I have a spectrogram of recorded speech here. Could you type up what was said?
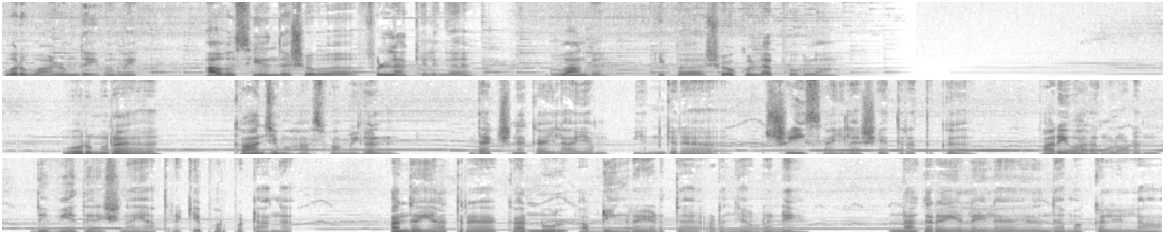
ஒரு வாழும் தெய்வமே. அவசியம் இந்த ஷோவை ஃபுல்லாக கேளுங்க. வாங்க இப்போ ஷோக்குள்ளே போகலாம். ஒரு முறை காஞ்சி மகா சுவாமிகள் தக்ஷிண கைலாயம் என்கிற ஸ்ரீசைல கஷேத்திரத்துக்கு பரிவாரங்களுடன் திவ்ய தரிசன யாத்திரைக்கு புறப்பட்டாங்க. அந்த யாத்திரை கர்னூல் அப்படிங்கிற இடத்த அடைஞ்ச உடனே நகர எல்லையில் இருந்த மக்கள் எல்லாம்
